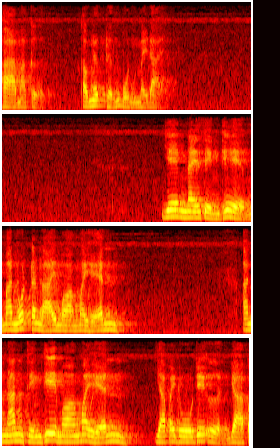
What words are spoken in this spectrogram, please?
พามาเกิด เขานึกถึงบุญไม่ได้ยิ่งในสิ่งที่มนุษย์ทั้งหลายมองไม่เห็น อันนั้นสิ่งที่มองไม่เห็น อย่าไปดูที่อื่น อย่าไป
